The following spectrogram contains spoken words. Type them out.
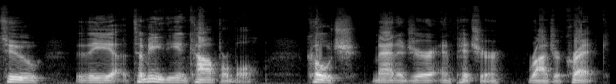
to the uh, to me the incomparable coach, manager, and pitcher Roger Craig.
